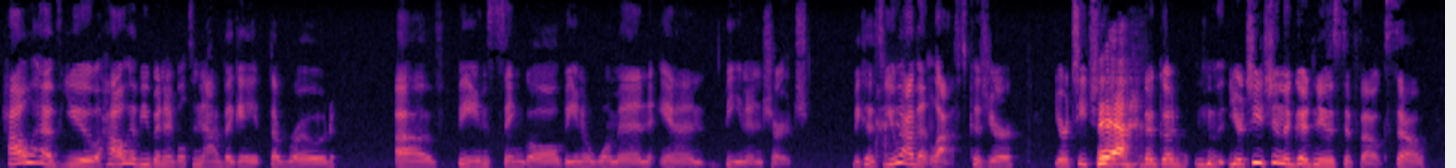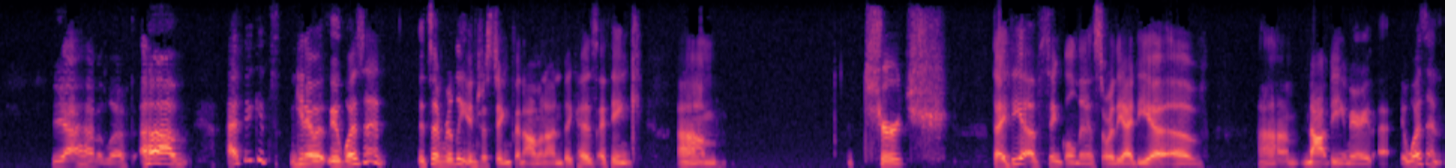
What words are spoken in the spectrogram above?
how have you how have you been able to navigate the road of being single, being a woman, and being in church? Because you haven't left because you're you're teaching yeah. the, the, good you're teaching the good news to folks so yeah i haven't left um i think it's you know it, it wasn't it's a really interesting phenomenon because i think um church the idea of singleness or the idea of um, not being married, it wasn't.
